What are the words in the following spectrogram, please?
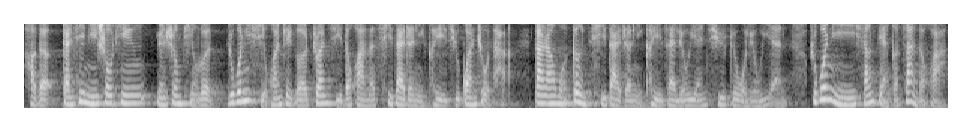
好的，感谢您收听原声评论。如果你喜欢这个专辑的话呢，期待着你可以去关注它。当然，我更期待着你可以在留言区给我留言。如果你想点个赞的话，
